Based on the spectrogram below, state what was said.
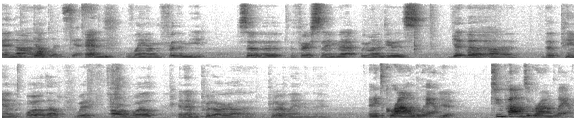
and uh, dumplings, yes. and lamb for the meat. So the the first thing that we want to do is get the uh, the pan oiled up with olive oil, and then put our uh, put our lamb in there. and it's ground lamb. Yeah. two pounds of ground lamb.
